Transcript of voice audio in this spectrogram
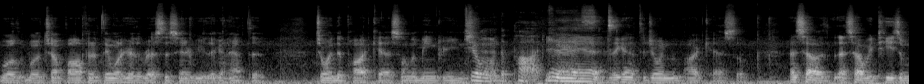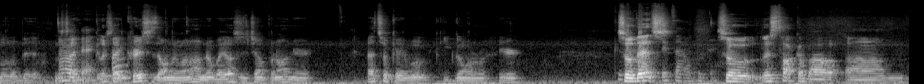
we'll we'll jump off. And if they want to hear the rest of this interview, they're gonna have to join the podcast on the Mean Green. Join the podcast. Yeah, yeah, yeah. They're gonna have to join the podcast. So that's how that's how we tease them a little bit. Looks Okay. like looks like Chris is the only one on. Nobody else is jumping on here. That's okay. We'll keep going here. So that's it's all good. so. Let's talk about um,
